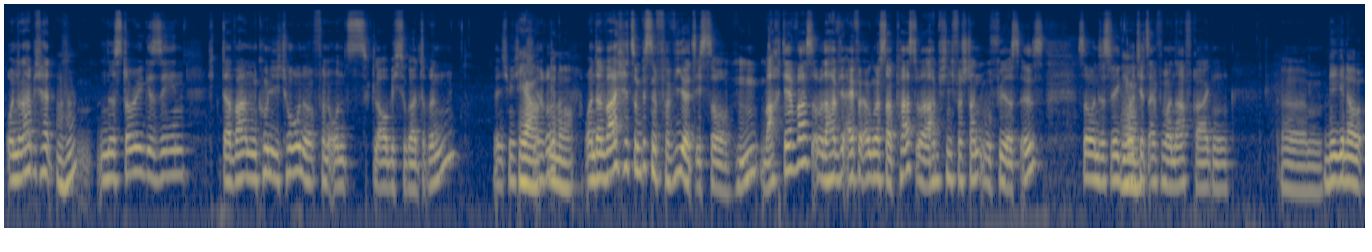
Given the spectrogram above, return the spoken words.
Und dann habe ich halt mhm. eine Story gesehen, da war ein Kommilitone von uns, glaube ich, sogar drin, wenn ich mich nicht ja, irre. Genau. Und dann war ich halt so ein bisschen verwirrt. Ich so, hm, macht der was? Oder habe ich einfach irgendwas verpasst? Oder habe ich nicht verstanden, wofür das ist? So, und deswegen ja. wollte ich jetzt einfach mal nachfragen. Ähm, nee, genau.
